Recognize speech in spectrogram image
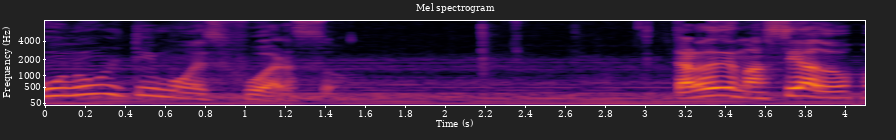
Un último esfuerzo. Tardé demasiado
